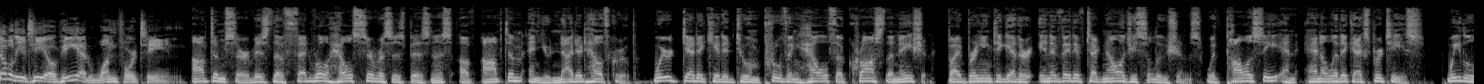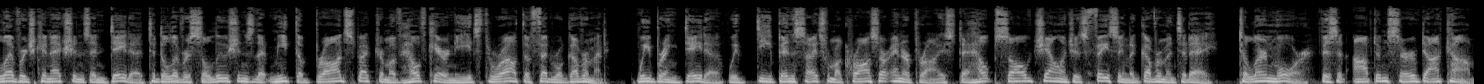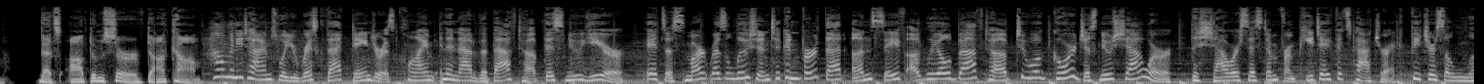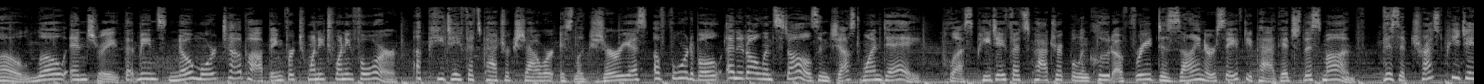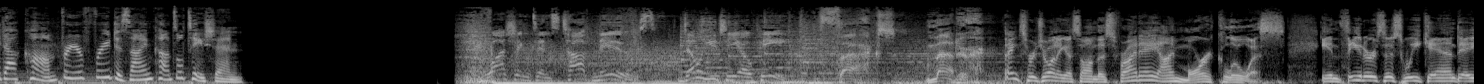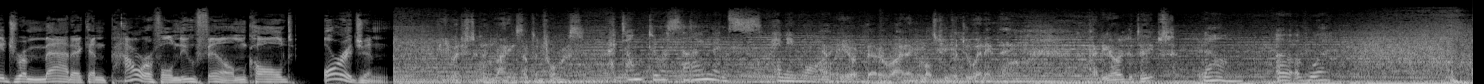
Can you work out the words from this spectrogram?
WTOP at 114. OptumServe is the federal health services business of Optum and United Health Group. We're dedicated to improving health across the nation by bringing together innovative technology solutions with policy and analytic expertise. We leverage connections and data to deliver solutions that meet the broad spectrum of healthcare needs throughout the federal government. We bring data with deep insights from across our enterprise to help solve challenges facing the government today. To learn more, visit OptumServe.com. That's OptumServe.com. How many times will you risk that dangerous climb in and out of the bathtub this new year? It's a smart resolution to convert that unsafe, ugly old bathtub to a gorgeous new shower. The shower system from PJ Fitzpatrick features a low, low entry that means no more tub hopping for 2024. A PJ Fitzpatrick shower is luxurious, affordable, and it all installs in just one day. Plus, PJ Fitzpatrick will include a free designer safety package this month. Visit trustpj.com for your free design consultation. Washington's top news WTOP. Facts matter. Thanks for joining us on this Friday. I'm Mark Lewis. In theaters this weekend, a dramatic and powerful new film called Origin. Are you interested in writing something for us? I don't do assignments anymore. Yeah, well, you're a better writer than most people do anything. Have you heard the tapes? No. Uh, of what?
